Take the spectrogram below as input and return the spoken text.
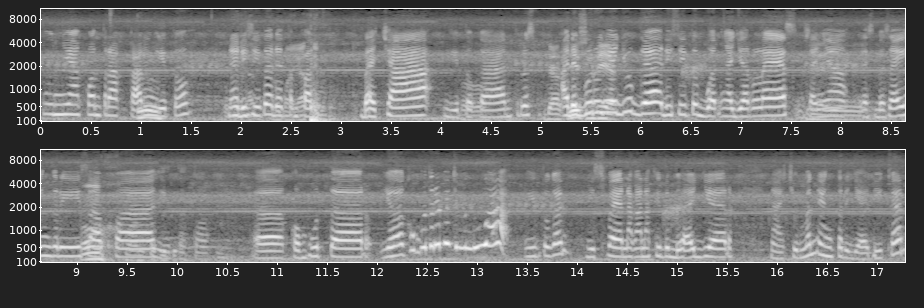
punya kontrakan Hmm. gitu. Nah di situ ada tempat yatim. Baca gitu Oh. kan. Terus Gratis ada gurunya ya? juga di situ buat ngajar les misalnya Iya, iya, iya. les bahasa Inggris Oh, apa mantap gitu tuh. Eh, komputer. Ya komputernya cuma dua gitu kan. Ya, supaya anak-anak itu belajar. Nah cuman yang terjadi kan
